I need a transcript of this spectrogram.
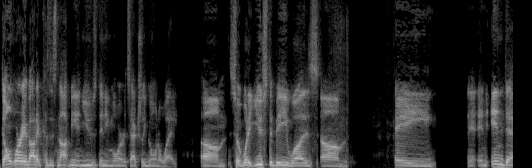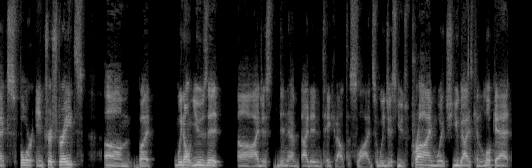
Don't worry about it because it's not being used anymore. It's actually going away. Um, so what it used to be was um, a an index for interest rates, um, but we don't use it. Uh, I just didn't have, I didn't take it out to slide. So we just use prime, which you guys can look at.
